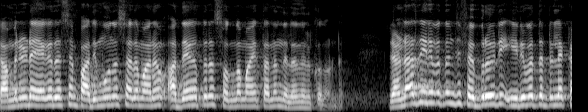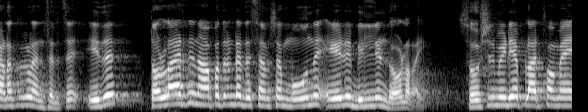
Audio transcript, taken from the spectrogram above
കമ്പനിയുടെ ഏകദേശം പതിമൂന്ന് ശതമാനവും അദ്ദേഹത്തിന് സ്വന്തമായി തന്നെ നിലനിൽക്കുന്നുണ്ട്. രണ്ടായിരത്തി ഇരുപത്തഞ്ച് ഫെബ്രുവരി ഇരുപത്തെട്ടിലെ കണക്കുകൾ അനുസരിച്ച് ഇത് തൊള്ളായിരത്തി നാൽപ്പത്തിരണ്ട് ദശാംശം മൂന്ന് ഏഴ് ബില്യൺ ഡോളറായി. സോഷ്യൽ മീഡിയ പ്ലാറ്റ്ഫോമായ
